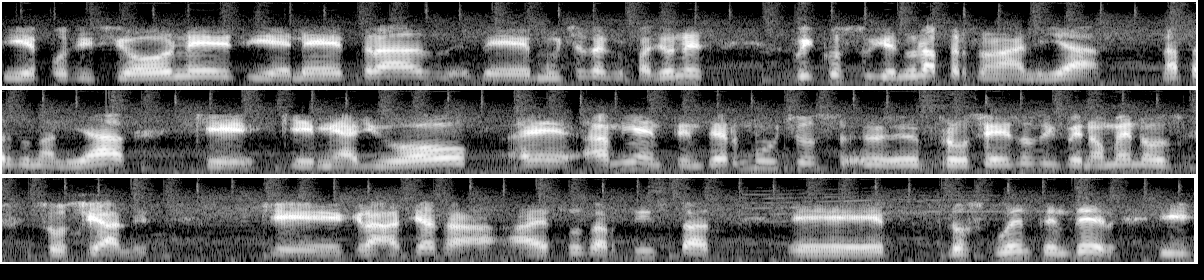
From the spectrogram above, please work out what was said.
y de, posiciones y de letras de muchas agrupaciones fui construyendo una personalidad, una personalidad que, me ayudó eh, a mí a entender muchos procesos y fenómenos sociales que gracias a, estos artistas eh, los pude entender y,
